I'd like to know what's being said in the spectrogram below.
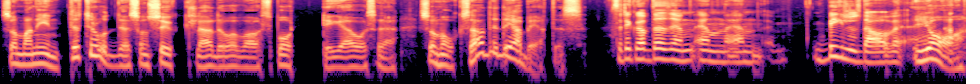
som man inte trodde som cyklade och var sportiga och sådär. Som också hade diabetes. Så det gav dig en, en, en bild av eh, Ja. att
